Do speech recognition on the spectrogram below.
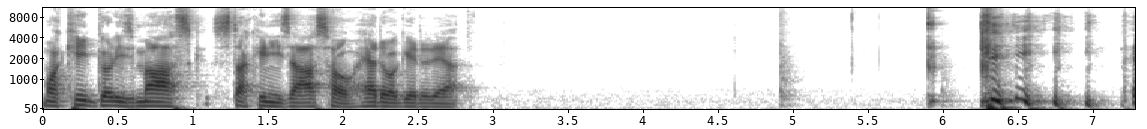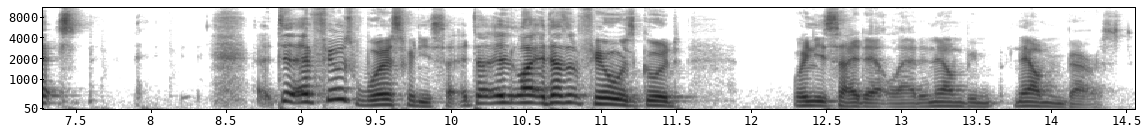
My kid got his mask stuck in his asshole. How do I get it out? That's, it feels worse when you say it. it. Like it doesn't feel as good when you say it out loud. And now I'm now I'm embarrassed.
